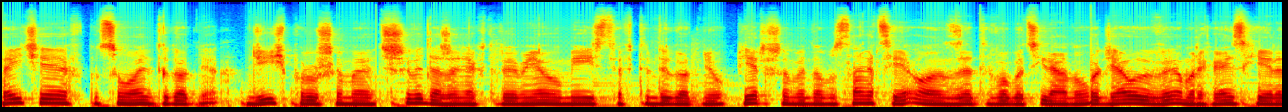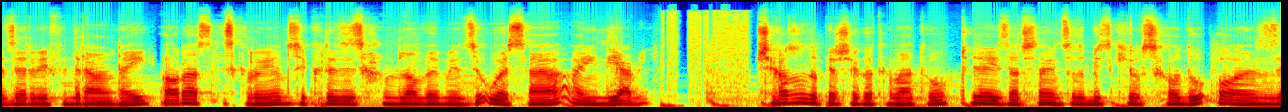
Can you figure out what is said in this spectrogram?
Witajcie w podsumowaniu tygodnia. Dziś poruszymy trzy wydarzenia, które miały miejsce w tym tygodniu. Pierwsze będą sankcje ONZ wobec Iranu, podziały w amerykańskiej rezerwie federalnej oraz eskalujący kryzys handlowy między USA a Indiami. Przechodząc do pierwszego tematu, czyli zaczynając od Bliskiego Wschodu, ONZ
